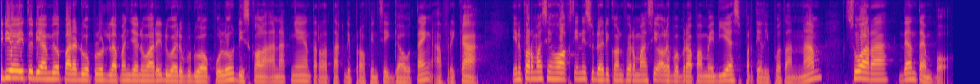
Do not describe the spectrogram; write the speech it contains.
video itu diambil pada 28 Januari 2020 di sekolah anaknya yang terletak di Provinsi Gauteng, Afrika. Informasi hoaks ini sudah dikonfirmasi oleh beberapa media seperti Liputan 6, Suara, dan Tempo.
